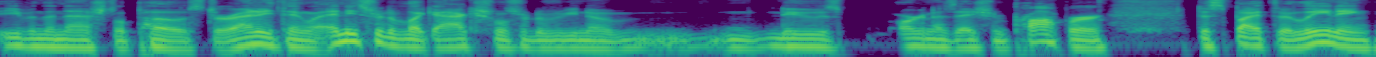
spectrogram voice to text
even the National Post, or anything like any sort of like actual sort of you know news organization proper, despite their leaning.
